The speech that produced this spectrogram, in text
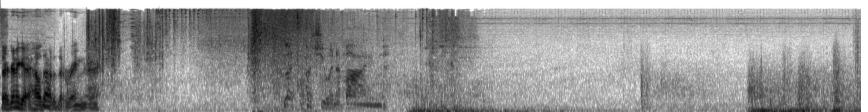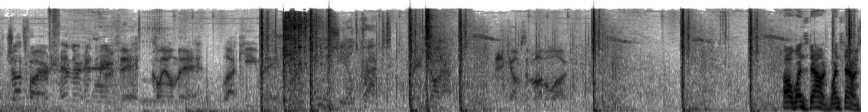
They're gonna get held out of the ring there. Let's put you in a bind. Shots fired, and they're hitting me. Move there. Clown there. Lucky me. Enemy shield cracked. Being shot at. Here comes the mother lode. Oh, one's down. One's down.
